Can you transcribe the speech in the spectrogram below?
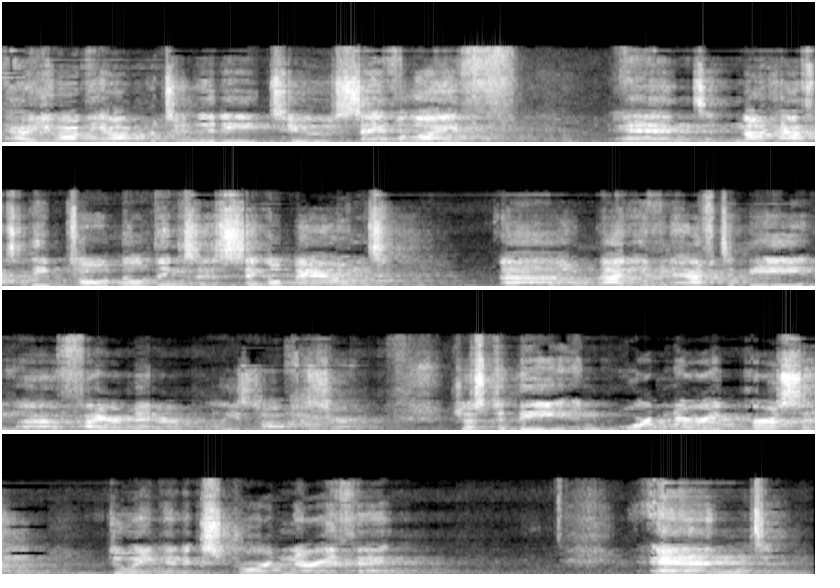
how you have the opportunity to save a life and not have to leap tall buildings in a single bound, um, not even have to be a fireman or a police officer, just to be an ordinary person doing an extraordinary thing. And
